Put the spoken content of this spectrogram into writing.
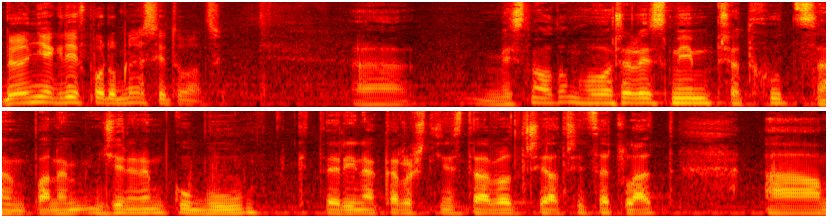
byl někdy v podobné situaci? E, my jsme o tom hovořili s mým předchůdcem, panem inženýrem Kubů, který na Karlštině strávil 33 let. A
